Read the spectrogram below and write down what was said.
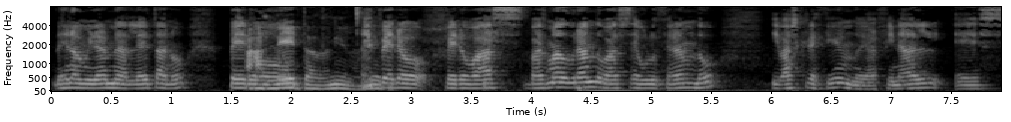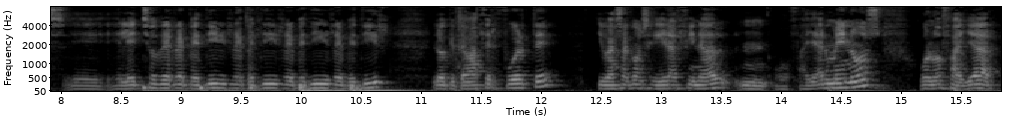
denominarme atleta, ¿no? Pero, Atleta, Daniel, atleta. Pero, pero vas, vas madurando, vas evolucionando y vas creciendo. Y al final es eh, el hecho de repetir y repetir y repetir repetir lo que te va a hacer fuerte y vas a conseguir al final mm, o fallar menos o no fallar.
